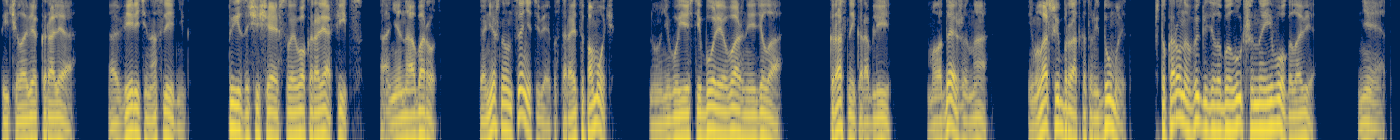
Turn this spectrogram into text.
«Ты человек короля, а верите наследник. Ты защищаешь своего короля, Фиц, а не наоборот. Конечно, он ценит тебя и постарается помочь. Но у него есть и более важные дела. Красные корабли, молодая жена и младший брат, который думает, что корона выглядела бы лучше на его голове. Нет,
